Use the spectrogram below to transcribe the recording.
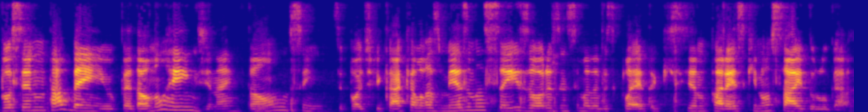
você não tá bem e o pedal não rende, né? Então, assim, você pode ficar aquelas mesmas seis horas em cima da bicicleta que você não parece que não sai do lugar.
